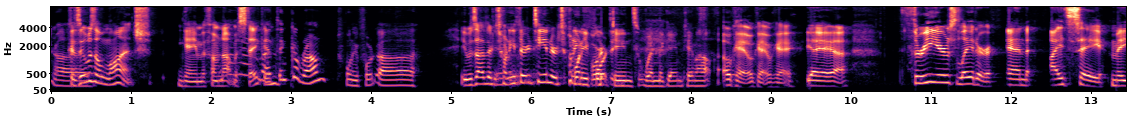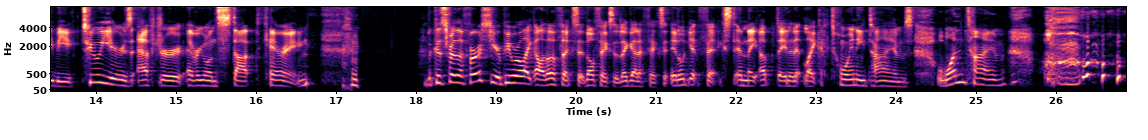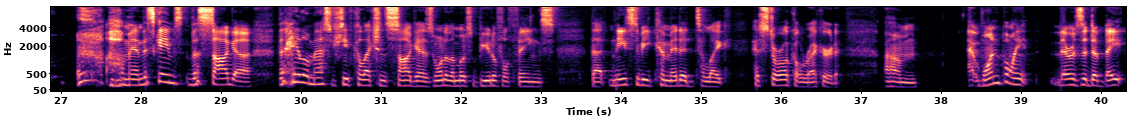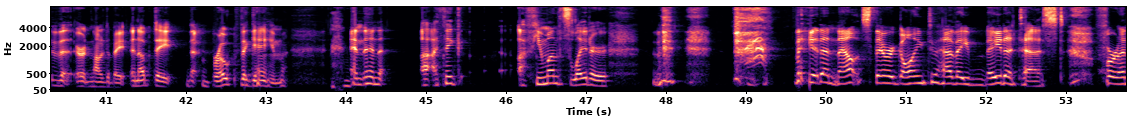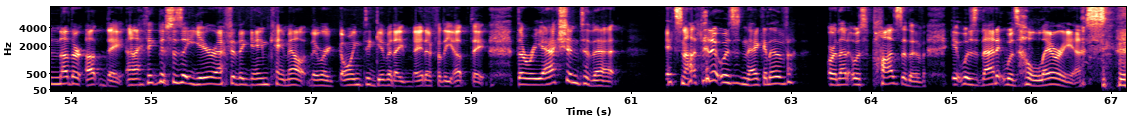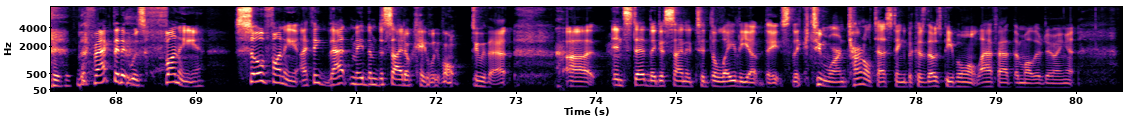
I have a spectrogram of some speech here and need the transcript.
Because it was a launch game, if I'm not mistaken. I think around 2014. Uh, it was either 2013 or 2014. 2014's when the game came out. Okay, okay, okay. Yeah, yeah, yeah. Three years later, and I'd say maybe two years after everyone stopped caring. because for the first year, people were like, oh, they'll fix it. They'll fix it. They got to fix it. It'll get fixed. And they updated it like 20 times. One time. Oh man, this game's the saga, the Halo Master Chief Collection saga is one of the most beautiful things that needs to be committed to like historical record. Um, at one point, there was a debate that, or not a debate, an update that broke the game, and then uh, I think a few months later, they had announced they were going to have a beta test for another update. And I think this is a year after the game came out. They were going to give it a beta for the update. The reaction to that, it's not that it was negative or that it was positive, it was that it was hilarious. the fact that it was funny, so funny, I think that made them decide okay, we won't do that. Uh, instead, they decided to delay the update so they could do more internal testing because those people won't laugh at them while they're doing it.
